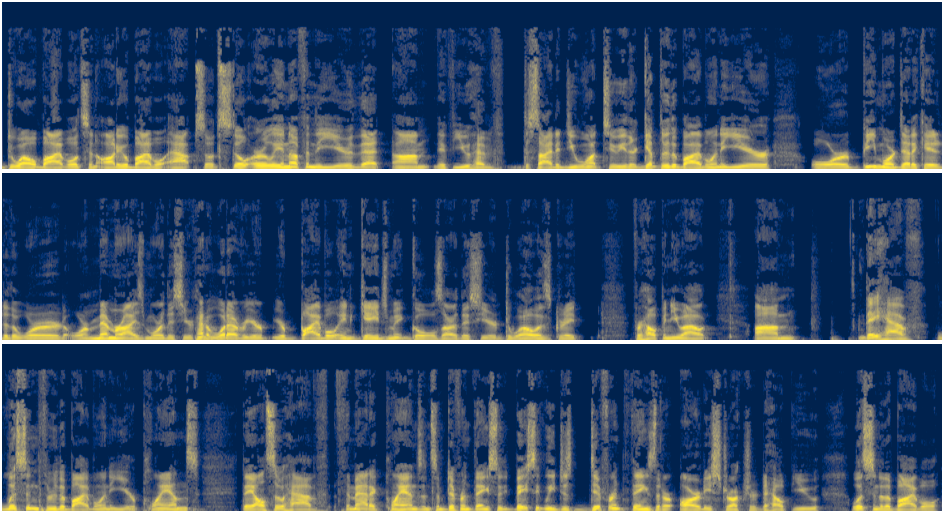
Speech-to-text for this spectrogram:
Dwell Bible. It's an audio Bible app, so it's still early enough in the year that um if you have decided you want to either get through the Bible in a year or be more dedicated to the word or memorize more this year, kind of whatever your your Bible engagement goals are this year, Dwell is great for helping you out. Um they have listen through the Bible in a year plans. They also have thematic plans and some different things. So basically just different things that are already structured to help you listen to the Bible,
